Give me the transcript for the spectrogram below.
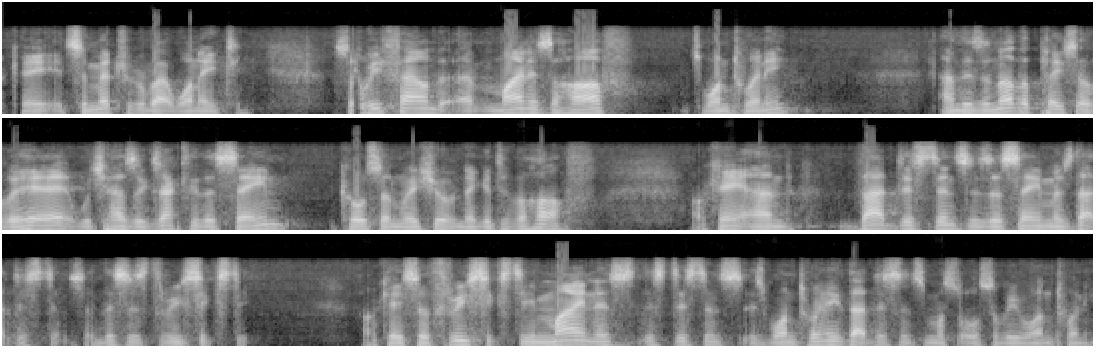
Okay, it's symmetrical about 180. So we found uh, minus a half, it's 120. And there's another place over here which has exactly the same cosine ratio of negative a half. Okay, and that distance is the same as that distance, and this is 360. Okay, so 360 minus this distance is 120, that distance must also be 120.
